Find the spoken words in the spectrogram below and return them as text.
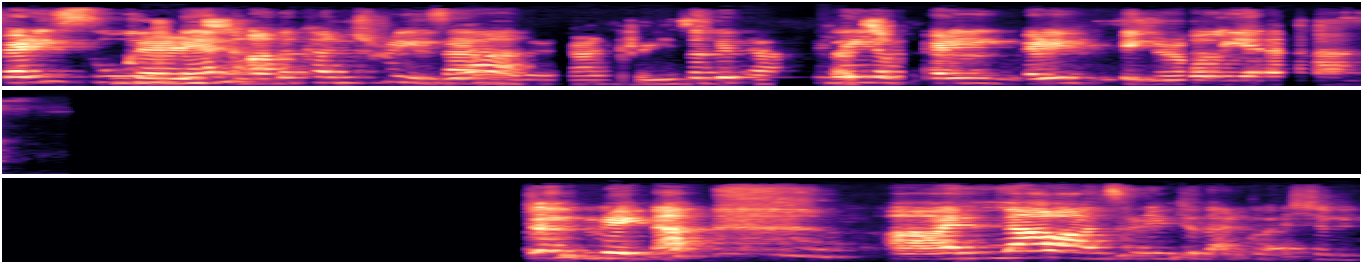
very soon very than soon. other countries. Yeah. Other countries. So they yeah, played a very, very big role, yeah. Meghna. I love answering to that question.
